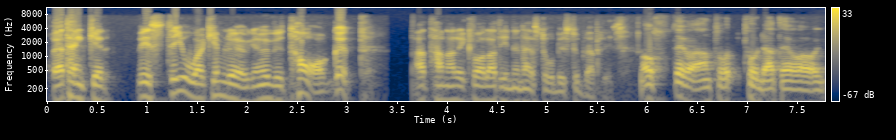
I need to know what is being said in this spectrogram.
Och jag tänker, visste Joakim Lövgren överhuvudtaget att han hade kvalat in den här Ståby Stora Pris? Måste vara. Han tro, trodde att det var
